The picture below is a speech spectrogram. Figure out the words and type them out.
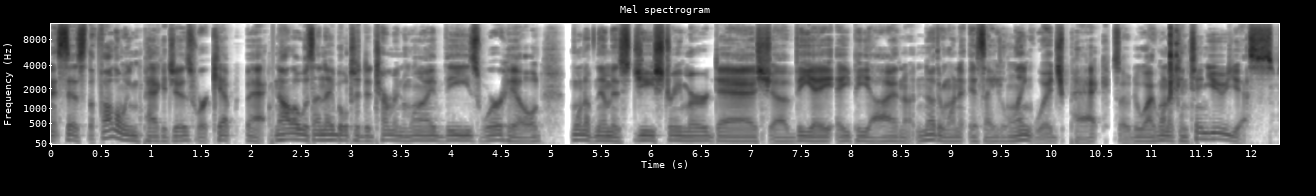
And it says the following packages were kept back. Nala was unable to determine why these were held. One of them is GStreamer-VA API, and another one is a language pack. So do I want to continue? Yes.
